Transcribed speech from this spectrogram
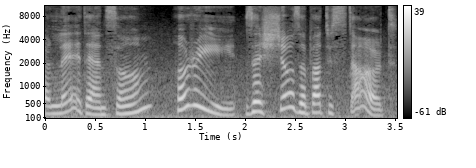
Are late, handsome. Hurry, the show's about to start.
